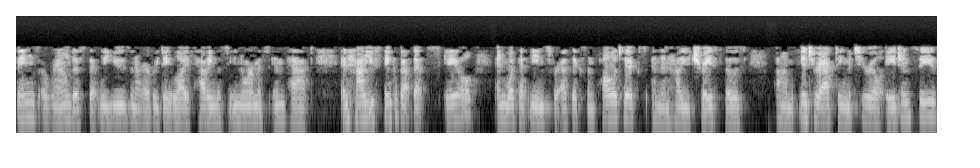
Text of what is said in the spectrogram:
things around us that we use in our everyday life having this enormous impact and how you think about that scale and what that means for ethics and politics and then how you trace those um, interacting material agencies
